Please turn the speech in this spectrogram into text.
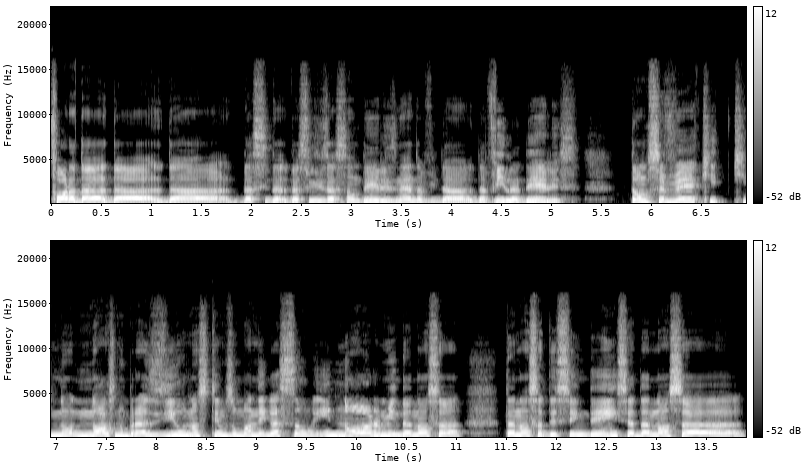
fora da, da, da, da, da civilização deles, né? Da, da, da vila deles. Então você vê que, que nós no Brasil nós temos uma negação enorme da nossa, da nossa descendência, da nossa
